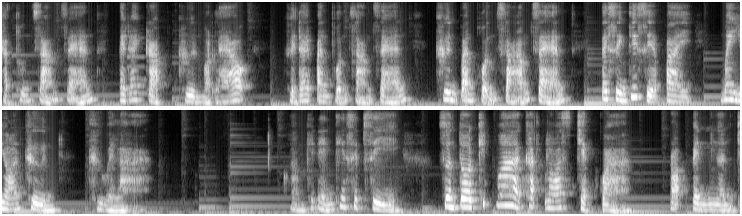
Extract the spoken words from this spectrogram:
ขัดทุน 3 0 0แสน ไปได้กลับคืนหมดแล้ว เคยได้ปันผล 3 0 0แสนคืนปันผล 3 0 0แสนแต่สิ่งที่เสียไปไม่ย้อนคืนคือเวลา ความคิดเห็นที่ 14 ส่วนตัวคิดว่าคัดลอสเจ็บกว่า เพราะเป็นเงินจ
